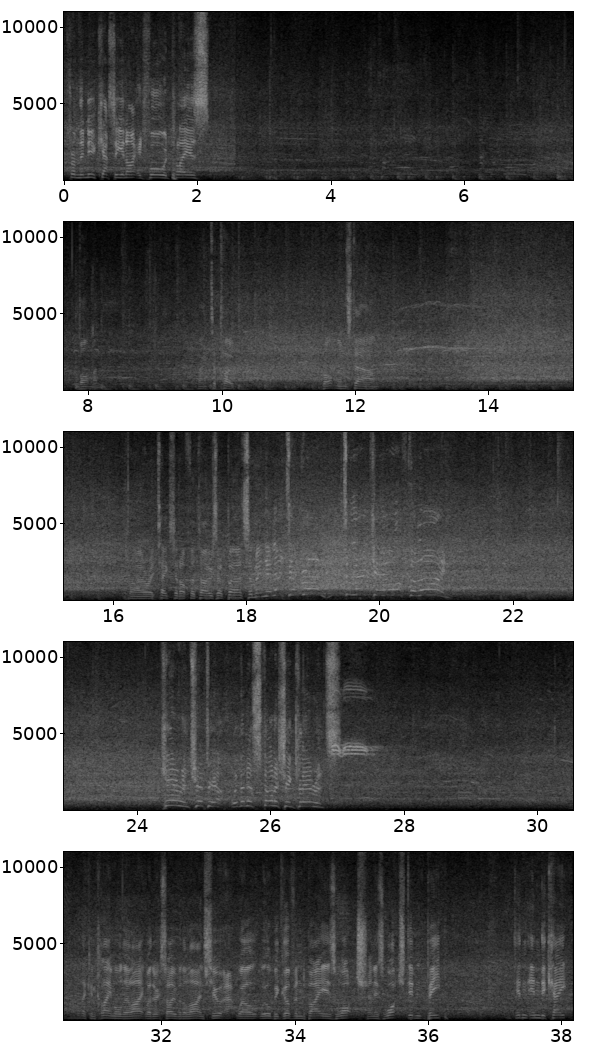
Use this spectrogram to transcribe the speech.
from the Newcastle United forward players. Botman. Back to Pope. Botman's down. Priori takes it off the toes of Burns. Semenyo lets it run! Solanke off the line! Kieran Trippier with an astonishing clearance. Well, they can claim all they like, whether it's over the line. Stuart Attwell will be governed by his watch, and his watch didn't beep, didn't indicate.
